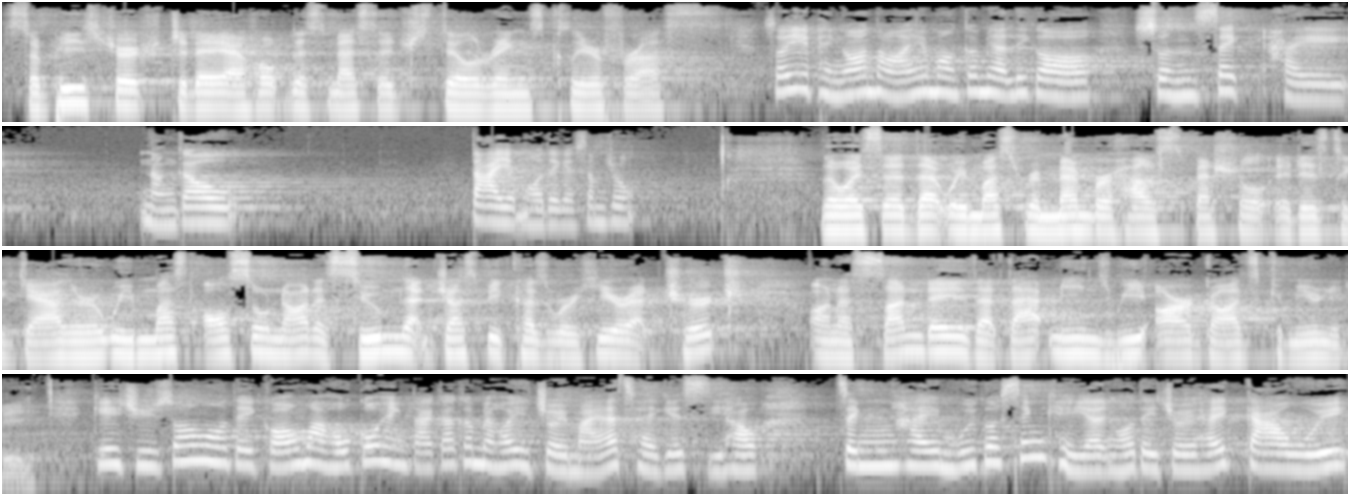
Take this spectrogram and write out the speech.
So, Peace Church, today I hope this message still rings clear for us. 所以平安堂，我希望今日呢個信息係能夠 带入我哋嘅心中。 Though I said that we must remember how special it is to gather, we must also not assume that just because we're here at church on a Sunday that that means we are God's community. 记住，当我哋讲话好高兴大家今日可以聚埋一齐嘅时候，净系每个星期日我哋聚喺教会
